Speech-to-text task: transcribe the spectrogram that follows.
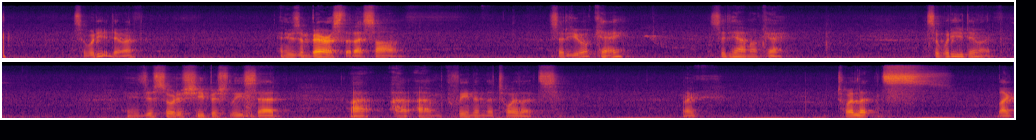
I said, What are you doing? And he was embarrassed that I saw him. I said, Are you okay? He said, Yeah, I'm okay. I said, What are you doing? And he just sort of sheepishly said, I, am cleaning the toilets. Like, toilets, like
